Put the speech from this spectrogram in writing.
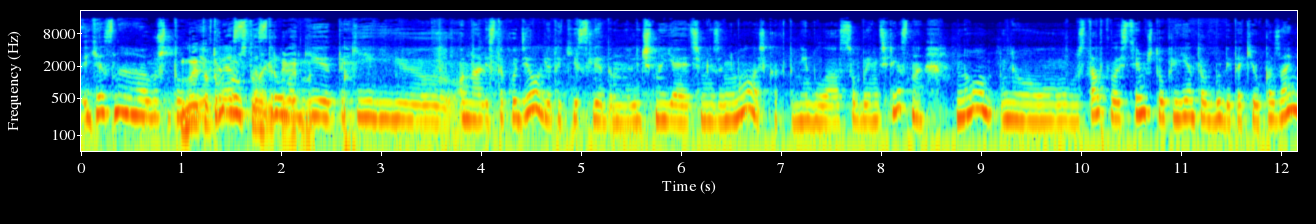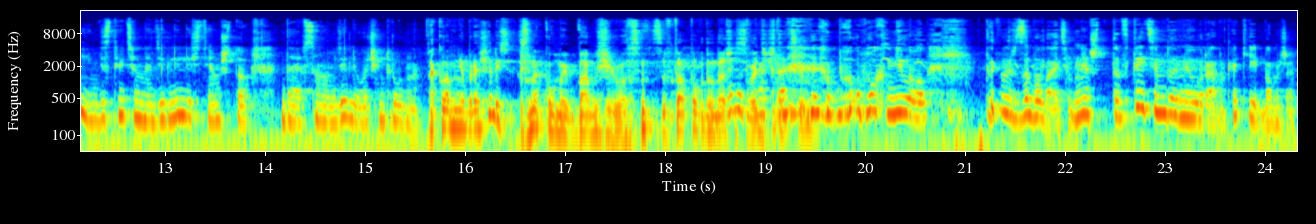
Я знаю, что Но это трудно установить, астрологи наверное. такие э, анализ такой делали, такие исследования. Лично я этим не занималась, как-то мне было особо интересно, но ну, сталкивалась с тем, что у клиентов были такие указания, и действительно делились тем, что да, в самом деле очень трудно. А к вам не обращались знакомые бомжи вот, по поводу нашей Да, сегодняшней темы? Бог миловал. Вы же забываете, у меня что в третьем доме уран. Какие бомжи?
